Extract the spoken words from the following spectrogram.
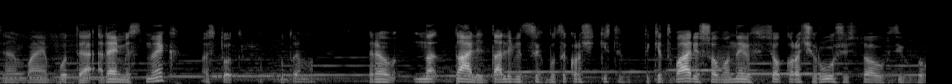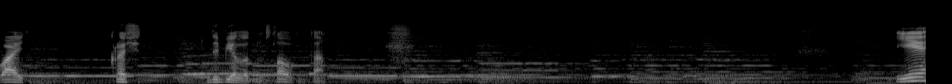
Це має бути ремісник. Ось тут. Будемо. Треба на... далі, далі від цих, бо це, коротше, якісь такі- тварі, що вони все, коротше, рушать, все, всіх вбивають. Коротше, дебіл, одним словом, так. І.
